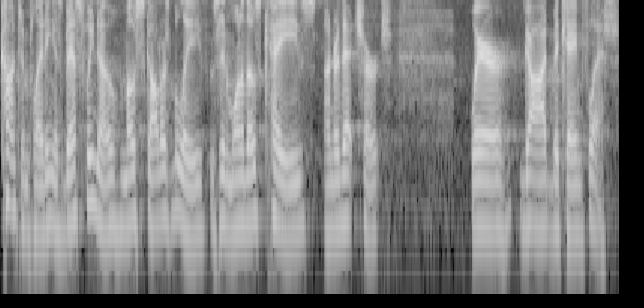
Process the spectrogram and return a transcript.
contemplating, as best we know, most scholars believe, it was in one of those caves under that church where God became flesh.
